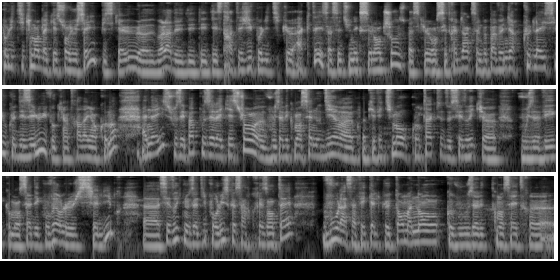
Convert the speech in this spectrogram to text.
politiquement de la question du CELI, puisqu'il y a eu voilà des, stratégies politiques actées. Ça, c'est une excellente chose parce qu'on sait très bien que ça ne peut pas venir que de la ou que des élus. Il faut qu'il y ait un travail en commun. Anaïs, je vous ai pas posé la question. Vous avez commencé à nous dire qu'effectivement, au contact de Cédric, vous avez commencé à découvrir le logiciel libre. Euh, Cédric nous a dit pour lui ce que ça représentait. Vous là, ça fait quelques temps maintenant que vous avez commencé à être. Euh,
